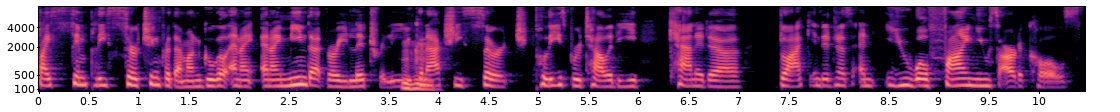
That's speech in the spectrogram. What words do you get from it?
by simply searching for them on Google. And I, and I mean that very literally. Mm-hmm. You can mm-hmm. actually search police brutality, Canada, Black, Indigenous, and you will find news articles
